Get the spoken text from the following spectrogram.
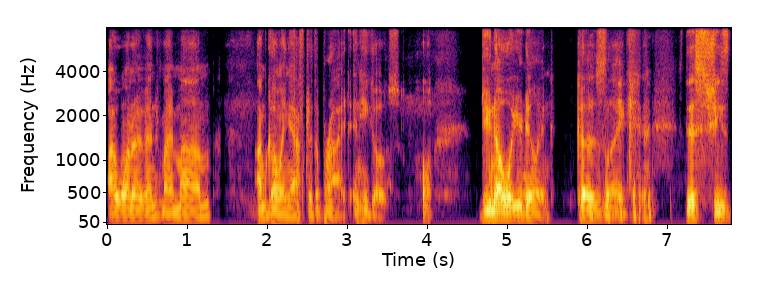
"I want to avenge my mom. I'm going after the bride." And he goes, "Oh, do you know what you're doing?" Because like this, she's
